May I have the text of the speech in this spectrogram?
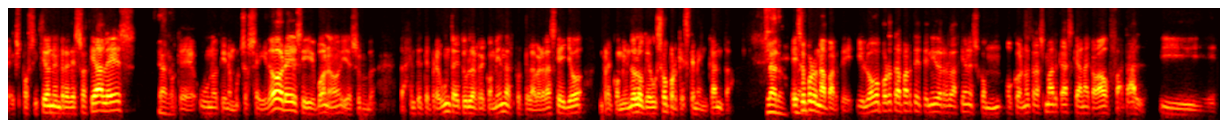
exposición en redes sociales, porque uno tiene muchos seguidores y bueno, y eso la gente te pregunta y tú les recomiendas, porque la verdad es que yo recomiendo lo que uso porque es que me encanta. Claro. Eso por una parte. Y luego, por otra parte, he tenido relaciones con, con otras marcas que han acabado fatal. Y,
